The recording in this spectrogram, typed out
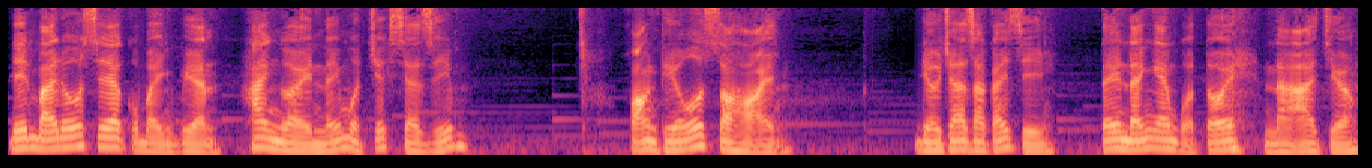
Đến bãi đỗ xe của bệnh viện, hai người lấy một chiếc xe Jeep. Hoàng Thiếu do hỏi, điều tra ra cái gì? Tên đánh em của tôi là ai chưa?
